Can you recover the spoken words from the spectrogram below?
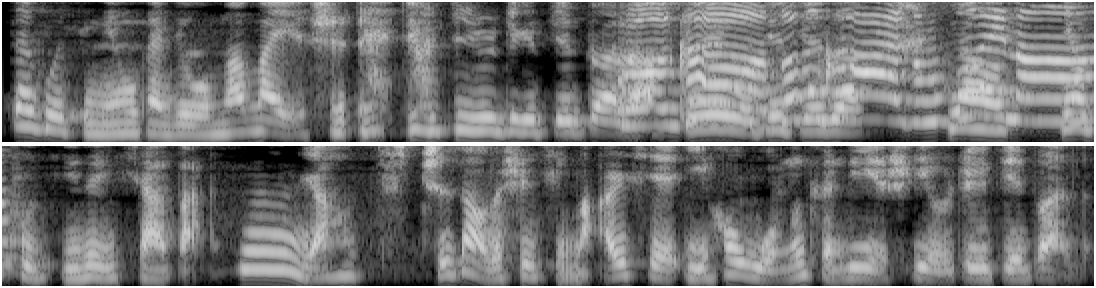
再过几年，我感觉我妈妈也是 要进入这个阶段了，所以我就觉得要？要普及了一下吧。嗯，然后迟迟早的事情嘛，而且以后我们肯定也是有这个阶段的。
